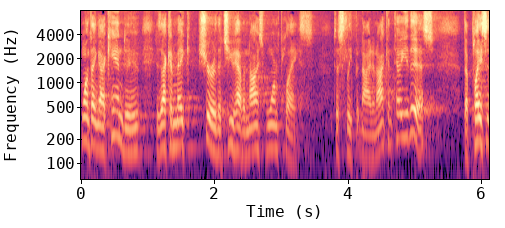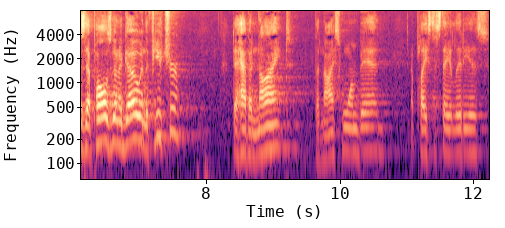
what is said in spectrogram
one thing I can do is I can make sure that you have a nice warm place to sleep at night. And I can tell you this the places that Paul's going to go in the future to have a night, the nice warm bed, a place to stay at Lydia's,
